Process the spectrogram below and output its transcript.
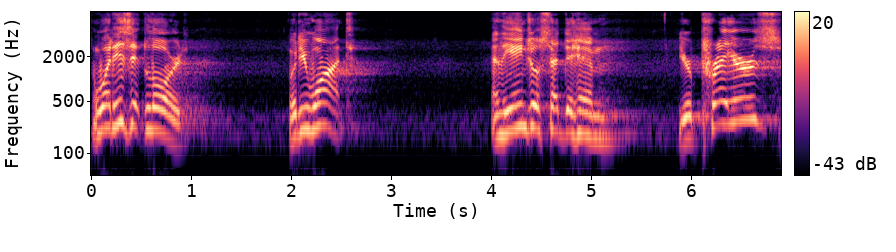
What is it, Lord? What do you want? And the angel said to him, Your prayers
